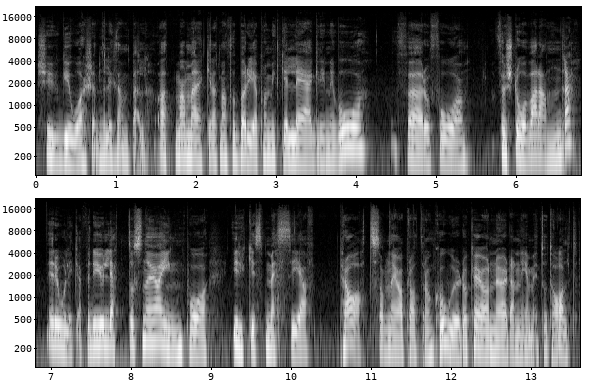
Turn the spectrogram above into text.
20 år sedan till exempel. Och att man märker att man får börja på en mycket lägre nivå för att få förstå varandra i det olika. För det är ju lätt att snöa in på yrkesmässiga prat, som när jag pratar om kor, då kan jag nörda ner mig totalt.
